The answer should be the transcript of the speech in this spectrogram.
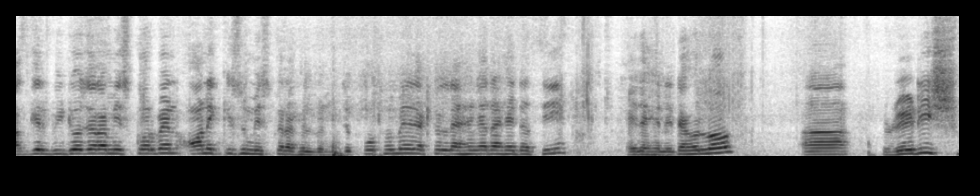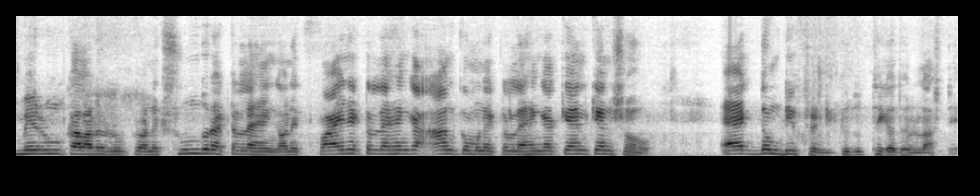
আজকের ভিডিও যারা মিস করবেন, অনেক কিছু মিস করে ফেলবেন। যে প্রথমে একটা লেহেঙ্গা দেখাইতেছি, এই দেখেন, এটা হলো রেডিশ মেরুন কালারের উপরে অনেক সুন্দর একটা লেহেঙ্গা, অনেক ফাইন একটা লেহেঙ্গা আনকমন একটা লেহেঙ্গা, ক্যান ক্যান সহ। একদম ডিফারেন্ট একটু দূর থেকে ধরে লাস্টে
